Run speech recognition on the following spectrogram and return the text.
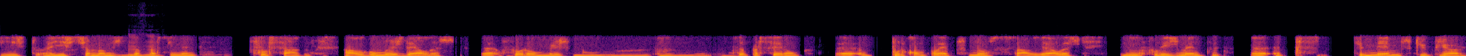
e isto, a isto chamamos de uhum. desaparecimento uhum. forçado. Algumas delas uh, foram mesmo uh, desapareceram por completo, não se sabe delas e infelizmente tememos que o pior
